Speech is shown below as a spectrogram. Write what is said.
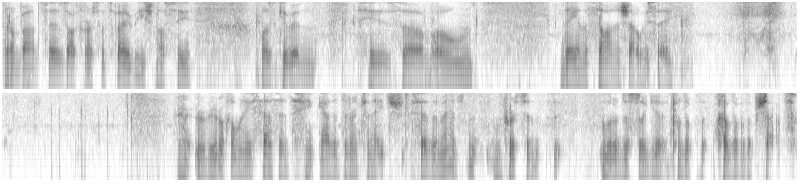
the Ramban says, Al Karasatov, each Nasi was given his um, own day in the sun, shall we say. Rabbi Yerucham, when he says it, he adds a different kanech. He says, imagine a person learns the sugya, comes up with, comes up with a pshat.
